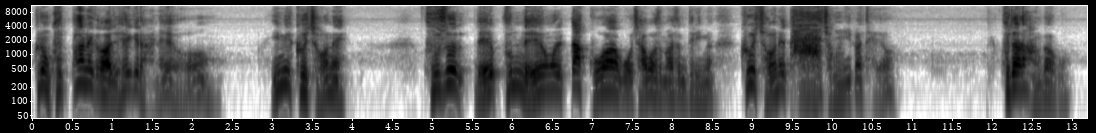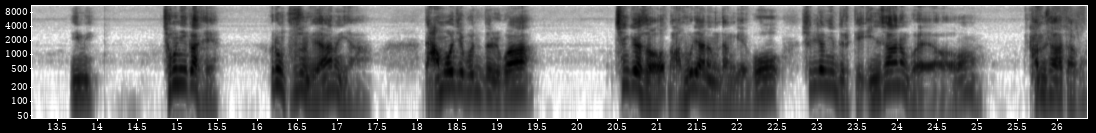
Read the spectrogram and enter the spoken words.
그럼 굿판에 가가지고 해결 안 해요. 이미 그 전에 굿을, 내, 굿 내용을 딱 고하고 잡아서 말씀드리면 그 전에 다 정리가 돼요. 구다로 안 가고 이미 정리가 돼. 그럼 굿을 왜 하느냐? 나머지 분들과 챙겨서 마무리하는 단계고 신령님들께 인사하는 거예요. 감사하다고.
